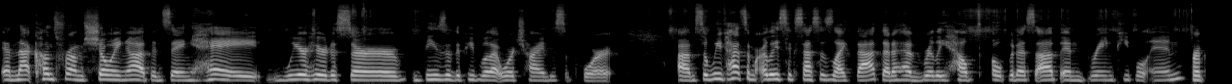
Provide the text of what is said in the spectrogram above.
And that comes from showing up and saying, hey, we're here to serve. These are the people that we're trying to support. Um, so we've had some early successes like that that have really helped open us up and bring people in from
